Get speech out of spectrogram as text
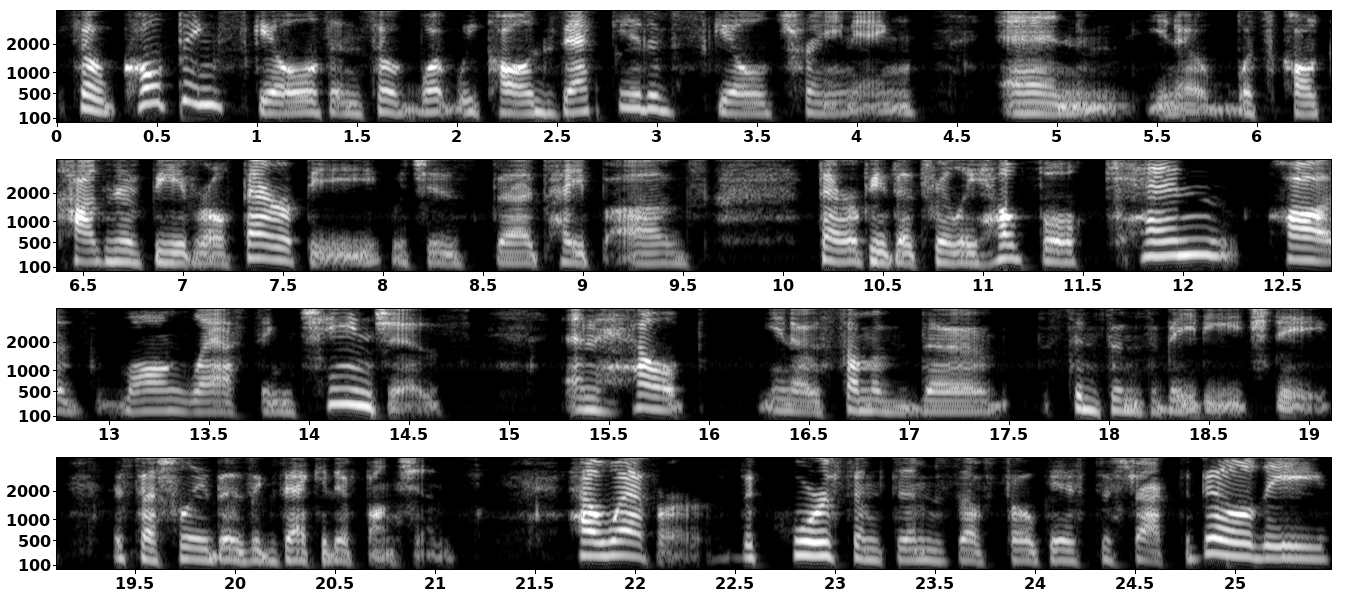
so coping skills and so what we call executive skill training and you know what's called cognitive behavioral therapy which is the type of therapy that's really helpful can cause long lasting changes and help you know some of the symptoms of ADHD especially those executive functions. However the core symptoms of focus distractibility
